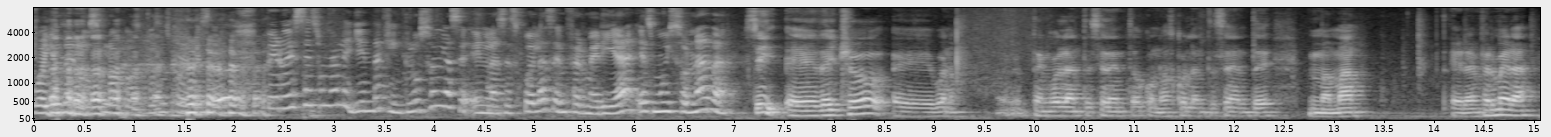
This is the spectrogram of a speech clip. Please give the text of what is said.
o ayuda a los flojos, cosas por el. Pero esta es una leyenda que incluso en las, en las escuelas de enfermería es muy sonada. Sí, eh, de hecho, eh, bueno, tengo el antecedente, o conozco el antecedente. Mi mamá era enfermera,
